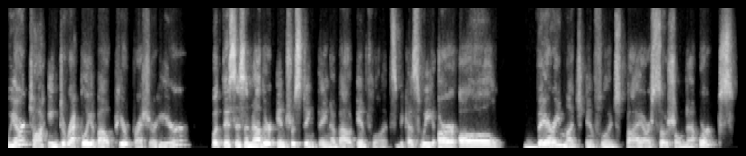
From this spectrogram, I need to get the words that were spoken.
we aren't talking directly about peer pressure here, but this is another interesting thing about influence because we are all very much influenced by our social networks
